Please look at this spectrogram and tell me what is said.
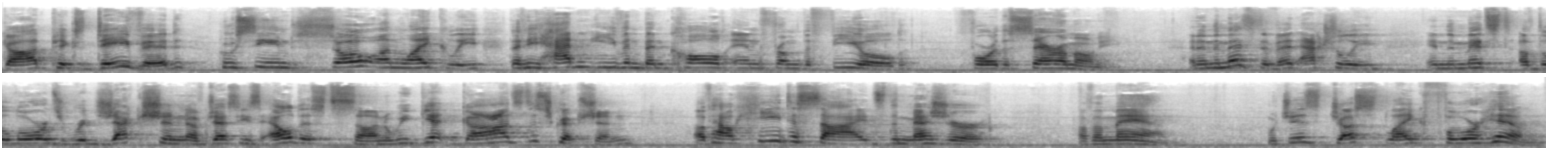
God picks David, who seemed so unlikely that he hadn't even been called in from the field for the ceremony. And in the midst of it, actually, in the midst of the Lord's rejection of Jesse's eldest son, we get God's description of how he decides the measure of a man, which is just like 4Him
